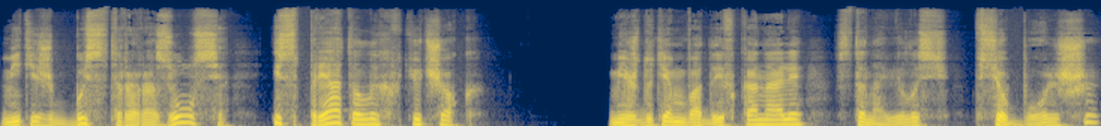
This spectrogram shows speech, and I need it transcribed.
Микиш быстро разулся и спрятал их в тючок. Между тем воды в канале становилось все больше,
